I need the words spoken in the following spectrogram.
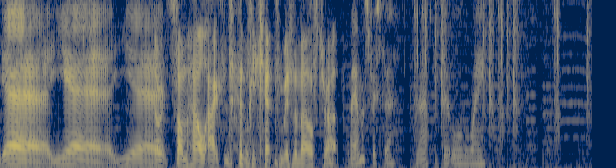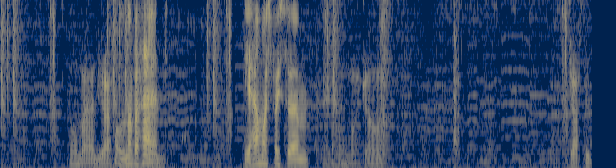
Yeah, yeah, yeah. Don't somehow accidentally get them in the mousetrap. Wait, am I supposed to? Do I have to do it all the way? Oh man, you have Oh, to. there's another hand. Yeah, how am I supposed to? Um. Oh my god. You have to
